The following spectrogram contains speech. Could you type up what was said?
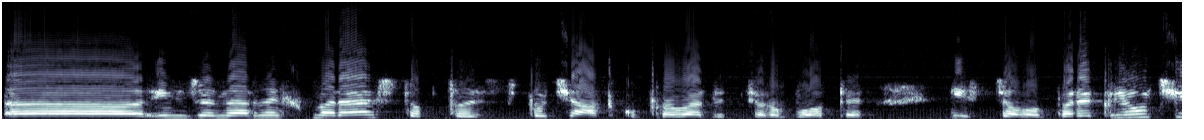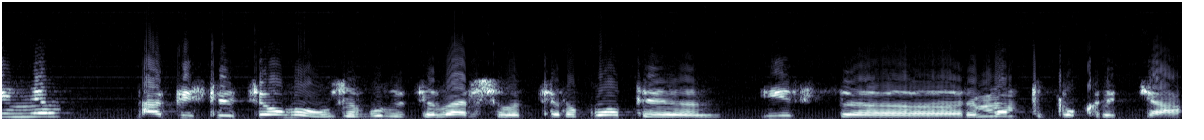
е, інженерних мереж, тобто спочатку проведуться роботи із цього переключення, а після цього вже будуть завершуватися роботи із е, ремонту покриття.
